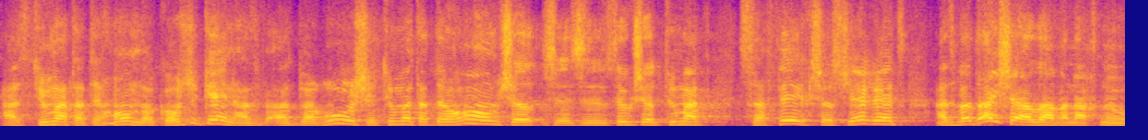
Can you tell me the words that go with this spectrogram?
אז טומאת התהום לא כל שכן, אז, אז ברור שטומאת התהום, שזה סוג של טומאת ספק של שרץ, אז ודאי שעליו אנחנו,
